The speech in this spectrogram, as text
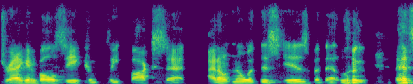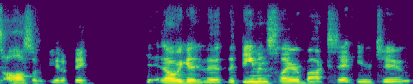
Dragon Ball Z complete box set. I don't know what this is, but that look that's awesome. You get a big oh, we get the, the Demon Slayer box set here too.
